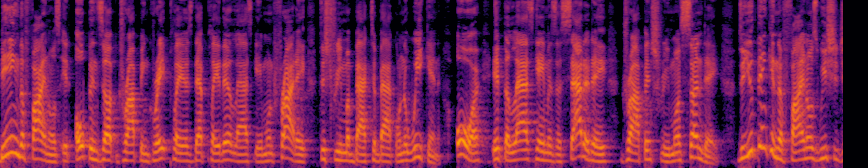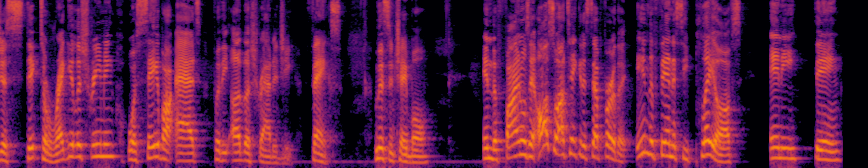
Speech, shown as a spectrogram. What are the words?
Being the finals, it opens up dropping great players that play their last game on Friday to stream a back to back on the weekend. Or if the last game is a Saturday, drop and stream on Sunday. Do you think in the finals we should just stick to regular streaming or save our ads for the other strategy? Thanks. Listen, Chabo, in the finals, and also I'll take it a step further in the fantasy playoffs, any thing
